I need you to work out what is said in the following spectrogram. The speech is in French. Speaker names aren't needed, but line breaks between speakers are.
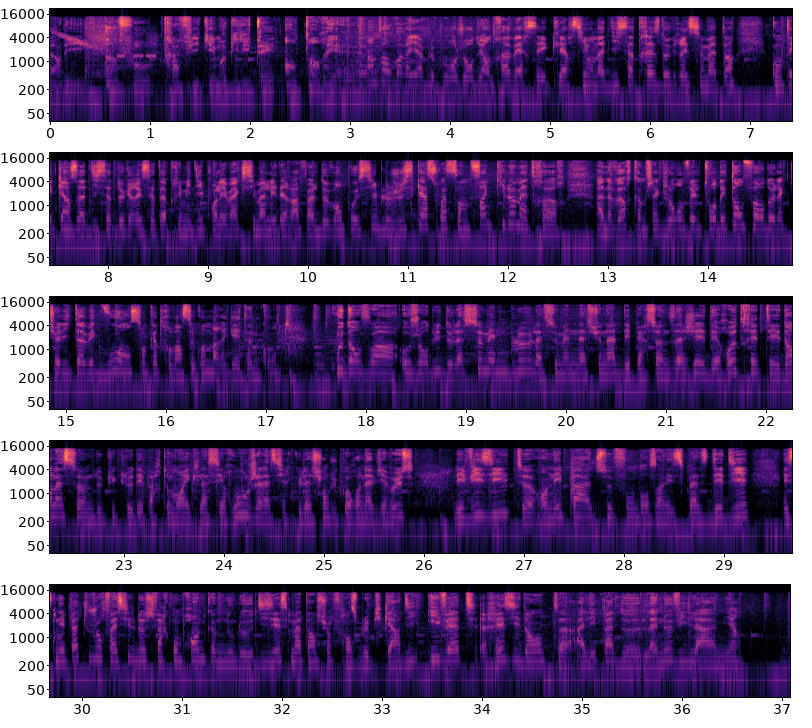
Info, trafic et mobilité en temps réel.
Un temps variable pour aujourd'hui en traverse et éclairci. On a 10 à 13 degrés ce matin. Comptez 15 à 17 degrés cet après-midi pour les maximales et des rafales de vent possibles jusqu'à 65 km heure. À 9h, comme chaque jour, on fait le tour des temps forts de l'actualité avec vous en 180 secondes. Marie-Gaëtane Comte.
D'envoi aujourd'hui de la semaine bleue, la semaine nationale des personnes âgées et des retraités dans la Somme depuis que le département est classé rouge à la circulation du coronavirus. Les visites en EHPAD se font dans un espace dédié et ce n'est pas toujours facile de se faire comprendre comme nous le disait ce matin sur France Bleu Picardie. Yvette, résidente à l'EHPAD de la Neuville à Amiens.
